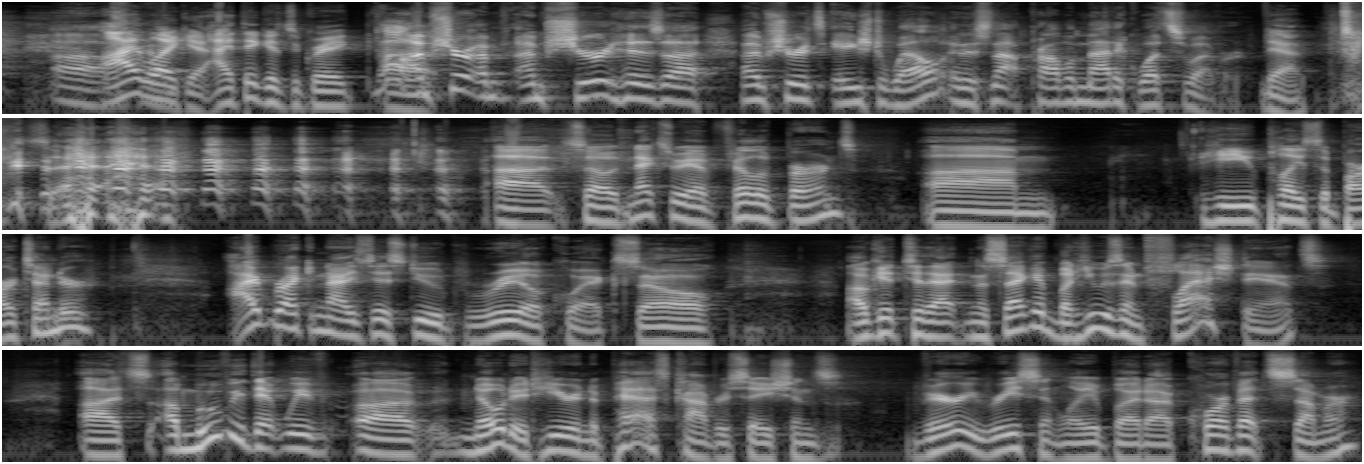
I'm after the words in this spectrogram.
I like it. I think it's a great. No, uh, I'm sure. I'm, I'm sure it has. Uh, I'm sure it's aged well, and it's not problematic whatsoever. Yeah. uh, so next we have Philip Bruns. Um, he plays the bartender. I recognize this dude real quick, so I'll get to that in a second. But he was in Flashdance. Uh, it's a movie that we've uh, noted here in the past conversations very recently, but uh, Corvette Summer.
